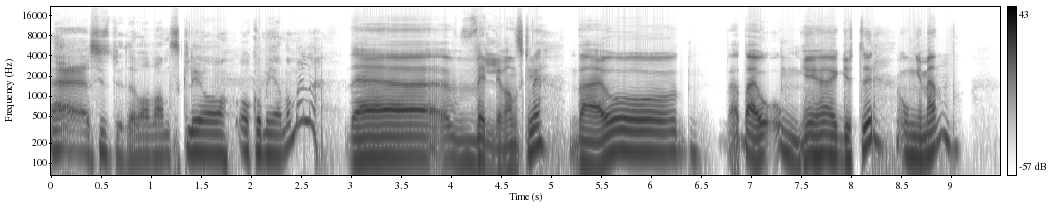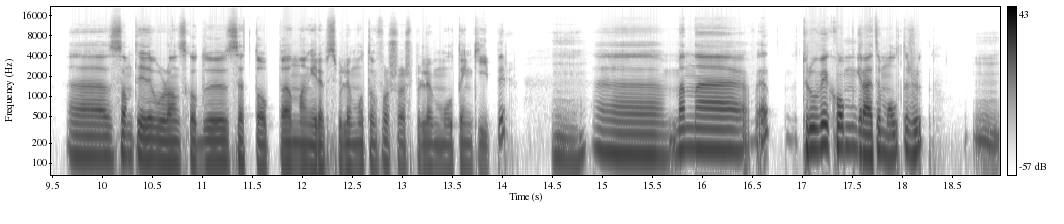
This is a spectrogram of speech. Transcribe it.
Eh, Syns du det var vanskelig å, å komme gjennom, eller? Det er veldig vanskelig. Det er jo det er- det er jo unge gutter, unge menn. Eh, samtidig, hvordan skal du sette opp en angrepsspiller mot en forsvarsspiller mot en keeper? Eh, men eh, jeg tror vi kom greit i mål til slutt. Mm.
